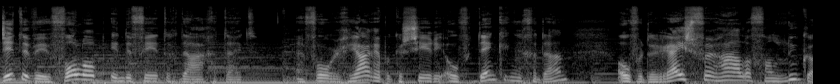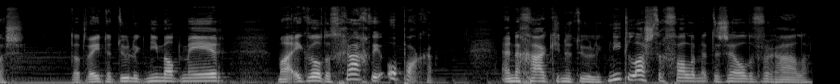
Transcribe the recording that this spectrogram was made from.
zitten weer volop in de 40 dagen tijd. En vorig jaar heb ik een serie overdenkingen gedaan over de reisverhalen van Lucas. Dat weet natuurlijk niemand meer, maar ik wil dat graag weer oppakken. En dan ga ik je natuurlijk niet lastigvallen met dezelfde verhalen.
